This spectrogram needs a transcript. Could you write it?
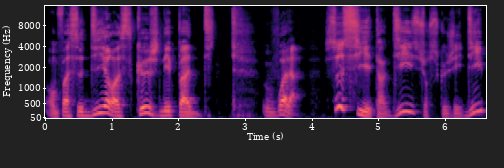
on me fasse dire ce que je n'ai pas dit. Voilà. Ceci étant dit, sur ce que j'ai dit,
